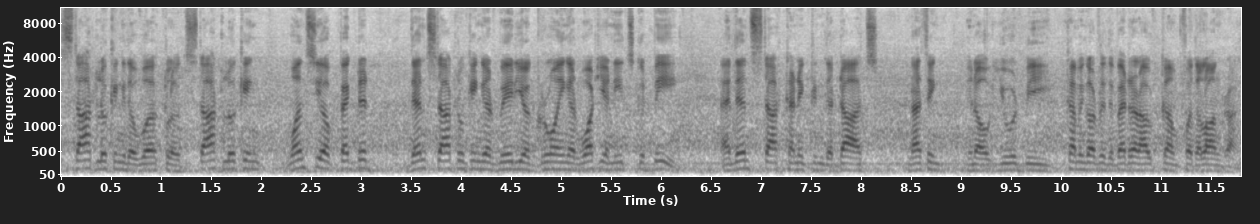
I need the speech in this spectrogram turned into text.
start looking at the workload, start looking, once you've pegged it, then start looking at where you're growing and what your needs could be, and then start connecting the dots, and I think you, know, you would be coming out with a better outcome for the long run.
